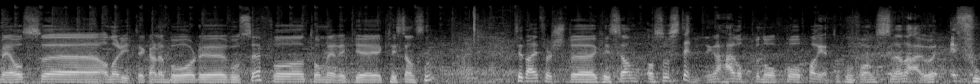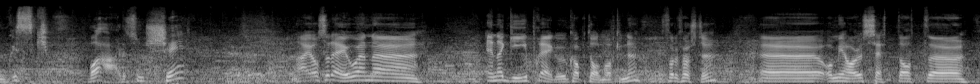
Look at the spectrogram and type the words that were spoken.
med oss eh, analytikerne Bård Rosef og Tom Erik Kristiansen. Til deg først, Kristian. Altså Stemninga her oppe nå på Pareto-konferansen den er jo euforisk. Hva er det som skjer? Nei, altså Det er jo en uh, Energi preger jo kapitalmarkedene, for det første. Uh, og vi har jo sett at uh,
